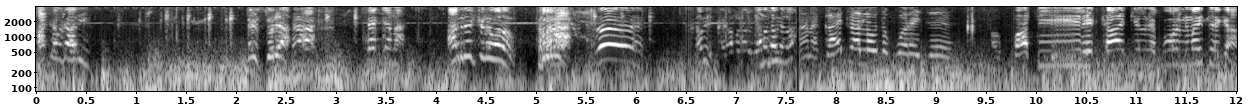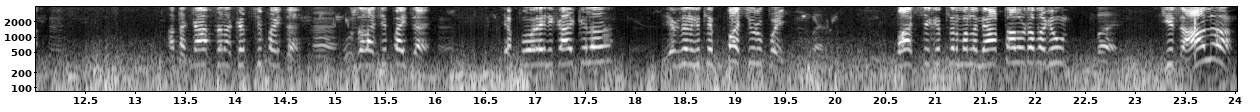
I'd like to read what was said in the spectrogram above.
हाकल गाडी. हा, काय करणार? अरे इकडे वळव. काय चाललं होतं पोरायचं? अहो, पाटील हे काय केलं त्या पोराने माहिती आहे का आता कापसाला खत शिपायचा आहे उसाला शिपायचा आहे त्या पोराने काय केलं? एक जण घेतले पाचशे रुपये. पाचशे घेतलं म्हणलं मी आता आलो डबा घेऊन. जे झालं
